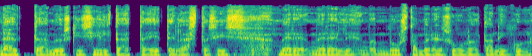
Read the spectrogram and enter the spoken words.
näyttää myöskin siltä, että etelästä siis mere, merelle, Mustameren suunnalta niin kuin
